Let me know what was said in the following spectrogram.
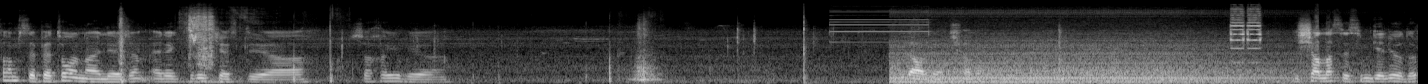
Tam sepeti onaylayacağım. Elektrik kesti ya. Şaka gibi ya. Bir açalım. İnşallah sesim geliyordur.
